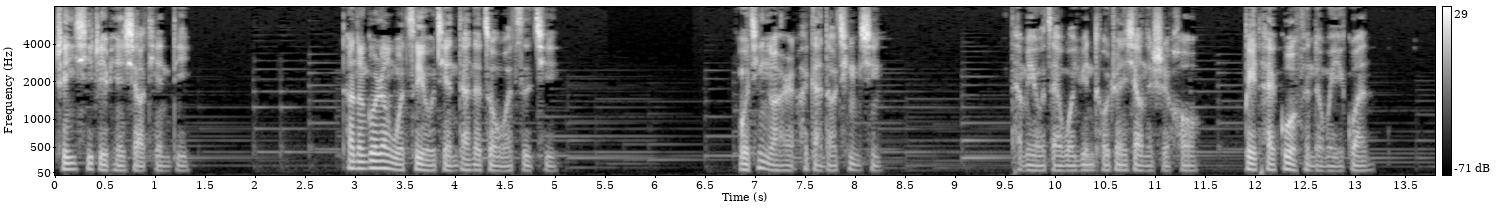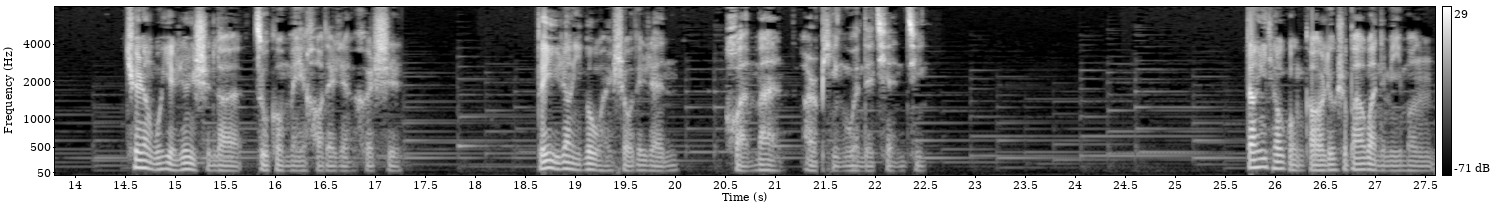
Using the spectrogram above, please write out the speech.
珍惜这片小天地。它能够让我自由简单的做我自己，我进而还感到庆幸。他没有在我晕头转向的时候被太过分的围观，却让我也认识了足够美好的人和事，得以让一个晚熟的人缓慢而平稳的前进。当一条广告六十八万的迷蒙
